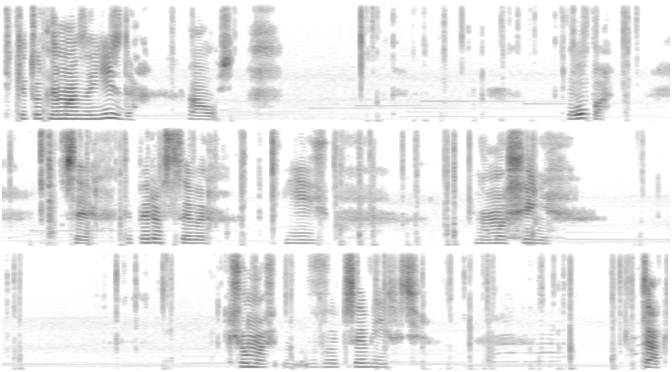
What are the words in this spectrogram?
Тільки тут нема заїзду. А ось. Опа. Все, тепер я в себе їжджу на машині. Якщо маш... в це в'їхати. Так.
